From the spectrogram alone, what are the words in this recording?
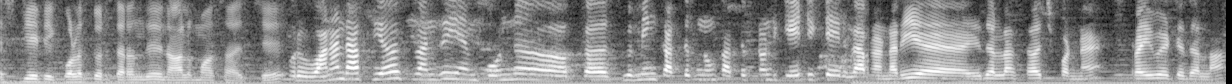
எஸ்டிஐடி குளத்தூர் திறந்து நாலு மாதம் ஆச்சு. ஒரு ஒன் அண்ட் ஆஃப் இயர்ஸ் வந்து என் பொண்ணு ஸ்விம்மிங் கற்றுக்கணும் கற்றுக்கணும்னு கேட்டுக்கிட்டே இருந்தா. நான் நிறைய இதெல்லாம் சர்ச் பண்ணேன் ப்ரைவேட் இதெல்லாம்.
